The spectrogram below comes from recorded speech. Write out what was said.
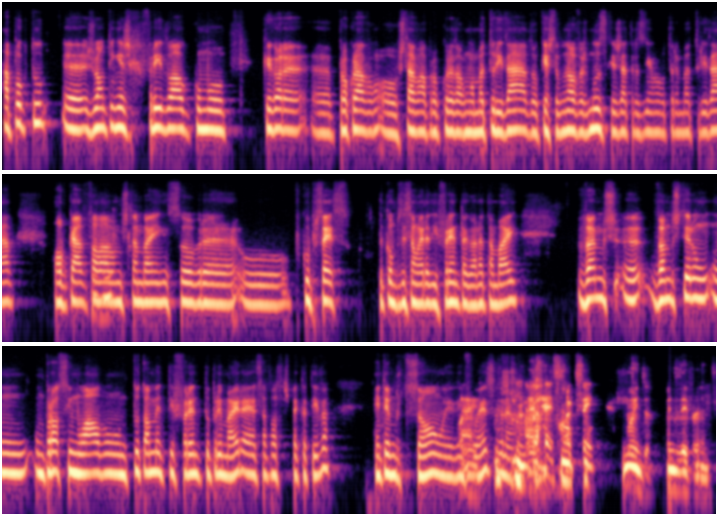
há pouco tu, eh, João, tinhas referido algo como que agora eh, procuravam ou estavam à procura de alguma maturidade, ou que estas novas músicas já traziam outra maturidade. Ao bocado falávamos também sobre o, porque o processo de composição era diferente agora também. Vamos, eh, vamos ter um, um- um próximo álbum totalmente diferente do primeiro, é essa a vossa expectativa? Em termos de som e de Bem. influências, ou não? É. Que sim. Muito, muito diferente.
